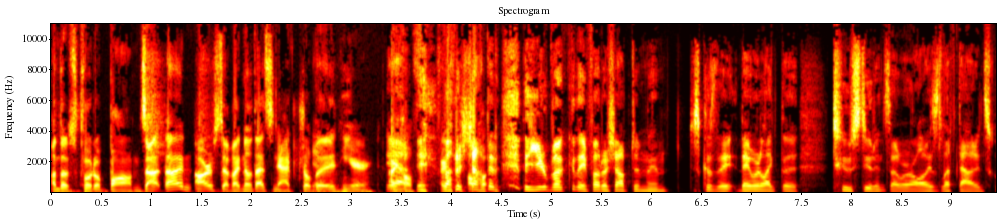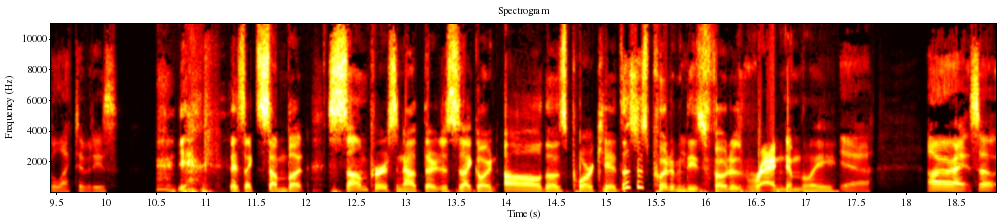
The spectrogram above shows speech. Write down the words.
on those photo bombs. Not, not in our stuff. I know that's natural, but in here, I Yeah, call, they I call photoshopped it. the yearbook. They photoshopped him in just because they, they were like the two students that were always left out in school activities. Yeah, there's like some but some person out there just like going, "Oh, those poor kids. Let's just put them in these photos randomly." Yeah. All right. So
